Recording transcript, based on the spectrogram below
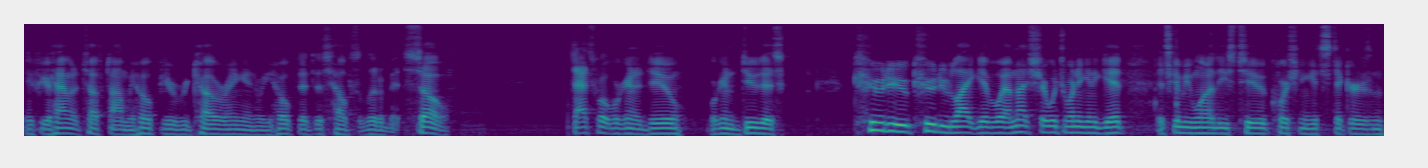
if you're having a tough time, we hope you're recovering and we hope that this helps a little bit. So that's what we're going to do. We're going to do this Kudu Kudu Lite giveaway. I'm not sure which one you're going to get. It's going to be one of these two. Of course, you can get stickers and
